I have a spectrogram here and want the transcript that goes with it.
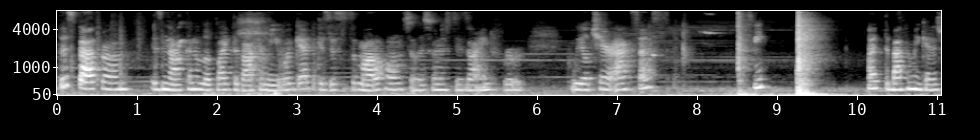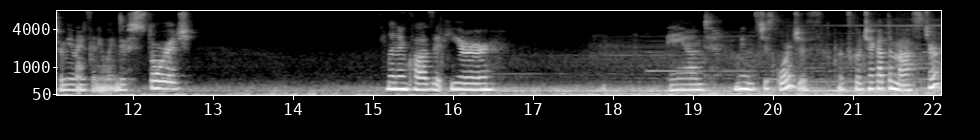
This bathroom is not going to look like the bathroom you would get because this is a model home, so this one is designed for wheelchair access. See? But the bathroom you get is really nice anyway. There's storage, linen closet here, and I mean, it's just gorgeous. Let's go check out the master.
